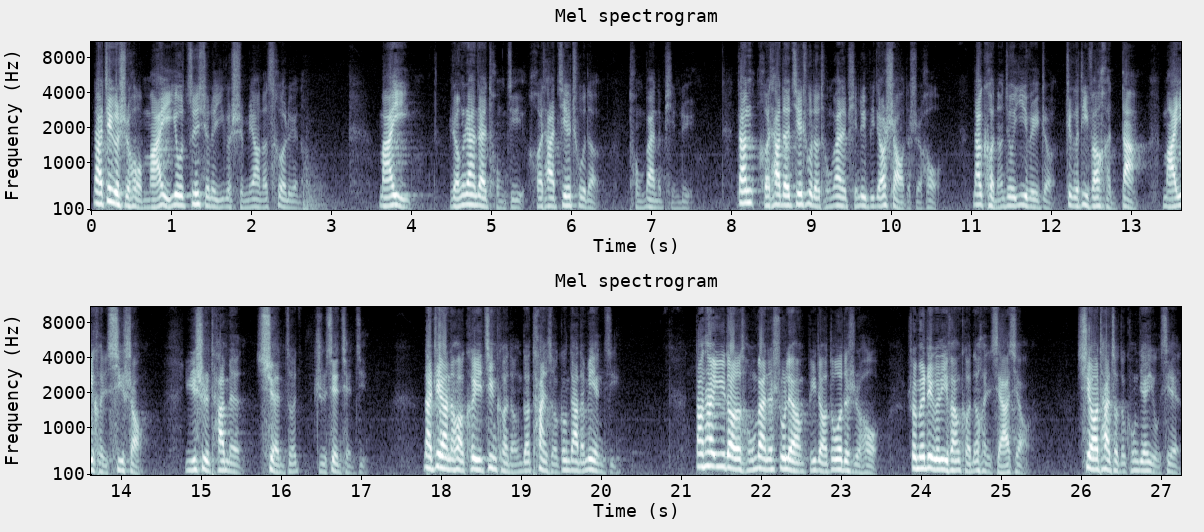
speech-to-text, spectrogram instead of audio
那这个时候，蚂蚁又遵循了一个什么样的策略呢？蚂蚁仍然在统计和它接触的同伴的频率。当和它的接触的同伴的频率比较少的时候，那可能就意味着这个地方很大，蚂蚁很稀少，于是它们选择直线前进。那这样的话，可以尽可能的探索更大的面积。当它遇到的同伴的数量比较多的时候，说明这个地方可能很狭小，需要探索的空间有限。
